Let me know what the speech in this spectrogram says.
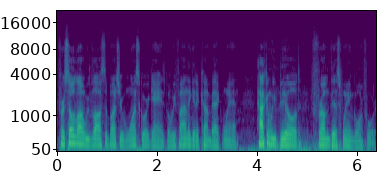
for so long, we've lost a bunch of one-score games, but we finally get a comeback win. How can we build from this win going forward?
